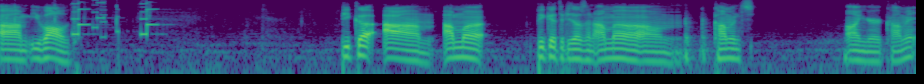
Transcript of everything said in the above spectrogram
um evolved. Pika um I'm a Pika 3000 I'm a um comment on your comment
